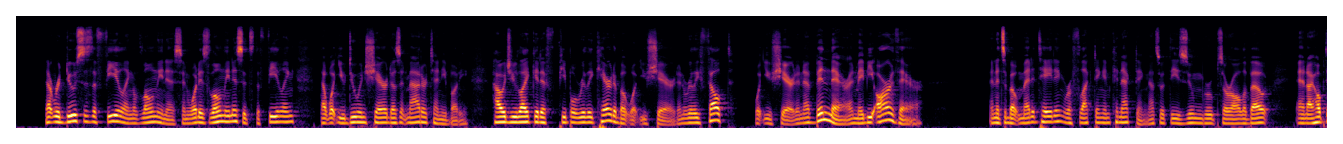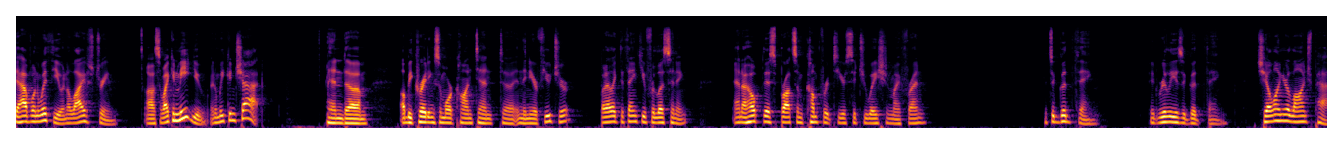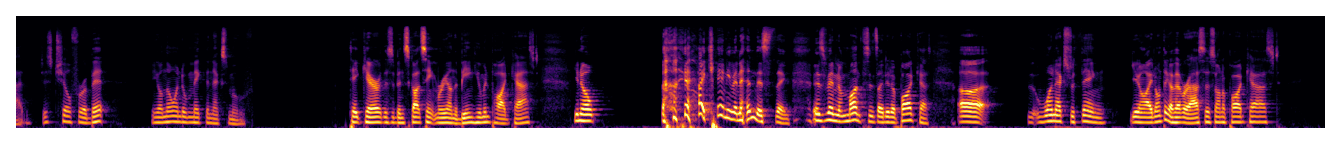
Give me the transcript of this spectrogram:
That reduces the feeling of loneliness. And what is loneliness? It's the feeling that what you do and share doesn't matter to anybody. How would you like it if people really cared about what you shared and really felt what you shared and have been there and maybe are there. And it's about meditating, reflecting, and connecting. That's what these Zoom groups are all about. And I hope to have one with you in a live stream uh, so I can meet you and we can chat. And um, I'll be creating some more content uh, in the near future. But I'd like to thank you for listening. And I hope this brought some comfort to your situation, my friend. It's a good thing. It really is a good thing. Chill on your launch pad. Just chill for a bit You'll know when to make the next move. Take care. This has been Scott St. Marie on the Being Human podcast. You know, I can't even end this thing. It's been a month since I did a podcast. Uh, one extra thing, you know, I don't think I've ever asked this on a podcast,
